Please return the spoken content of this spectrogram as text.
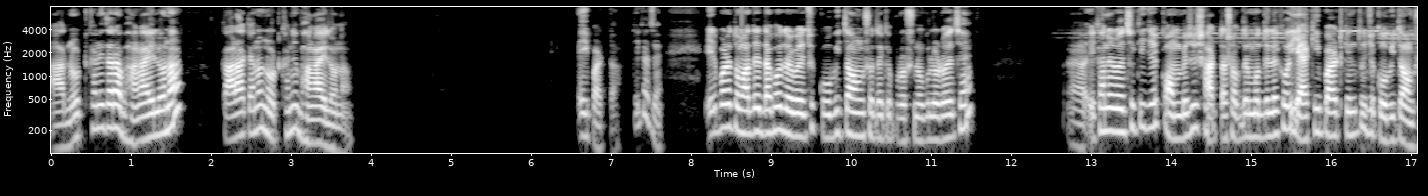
আর নোটখানি তারা ভাঙাইল না, কারা কেন নোটখানি ভাঙাইল না? এই পার্টটা ঠিক আছে? এরপরে তোমাদের দেখো রয়েছে কবিতা অংশ থেকে প্রশ্নগুলো রয়েছে। এখানে রয়েছে কি যে, কম বেশি ষাটটা শব্দের মধ্যে লেখো, ওই একই পার্ট কিন্তু যে কবিতা অংশ,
